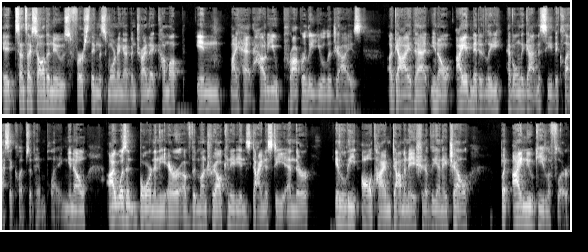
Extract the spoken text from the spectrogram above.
it since I saw the news first thing this morning, I've been trying to come up in my head. How do you properly eulogize a guy that, you know, I admittedly have only gotten to see the classic clips of him playing. You know, I wasn't born in the era of the Montreal Canadiens dynasty and their elite all time domination of the NHL, but I knew Guy Lafleur.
